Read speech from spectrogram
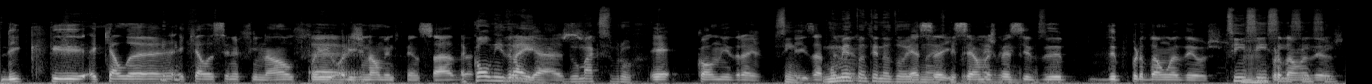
Digo que aquela, aquela cena final foi Eh, originalmente pensada. A Call Nidrei, aliás, do Max Bruch. É Nidrei. Sim, exatamente. momento Antena 2. Essa, não isso é uma espécie de, de perdão a Deus. Sim, sim, sim. Perdão sim, a sim. Deus.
